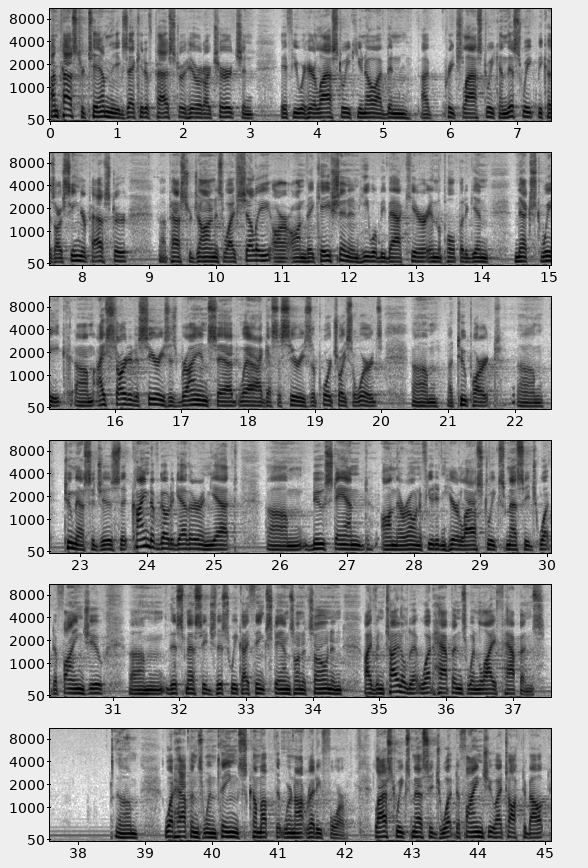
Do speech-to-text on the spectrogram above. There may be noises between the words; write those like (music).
I'm Pastor Tim, the executive pastor here at our church, and if you were here last week, you know I've been I've preached last week and this week because our senior pastor uh, Pastor John and his wife Shelley are on vacation, and he will be back here in the pulpit again next week. Um, I started a series, as Brian said, well, I guess a series, is a poor choice of words, um, a two part, um, two messages that kind of go together and yet um, do stand on their own. If you didn't hear last week's message, What Defines You, um, this message this week I think stands on its own, and I've entitled it What Happens When Life Happens. Um, what happens when things come up that we're not ready for? Last week's message, What Defines You, I talked about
